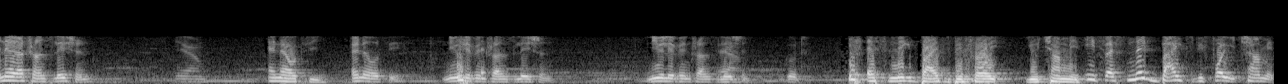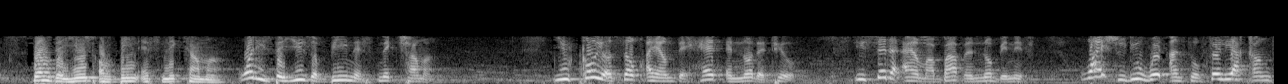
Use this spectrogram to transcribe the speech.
Any other translation? Yeah. NLT. NLT. New Living Translation. New Living Translation. Good. If a snake bites before you charm it, If a snake bites before you charm it, what's the use of being a snake charmer? what is the use of being a snake charmer? You call yourself, I am the head and not the tail. You say that I am above and not beneath. Why should you wait until failure comes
